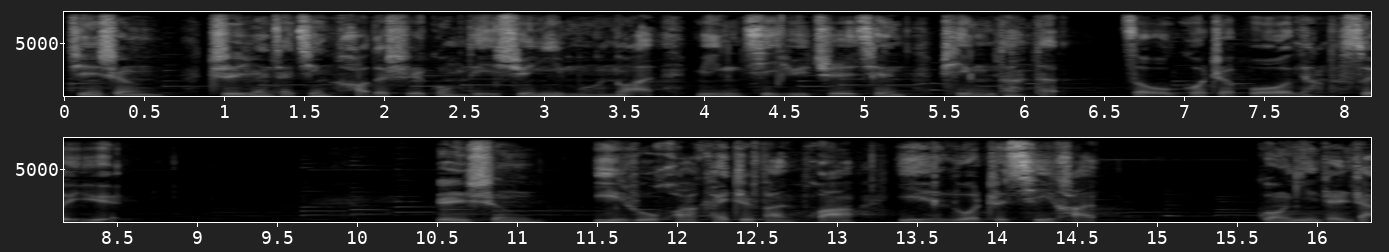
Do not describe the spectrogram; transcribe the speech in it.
今生只愿在静好的时光里寻一抹暖，铭记于指尖，平淡的走过这薄凉的岁月。人生亦如花开之繁华，叶落之凄寒。光阴荏苒，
